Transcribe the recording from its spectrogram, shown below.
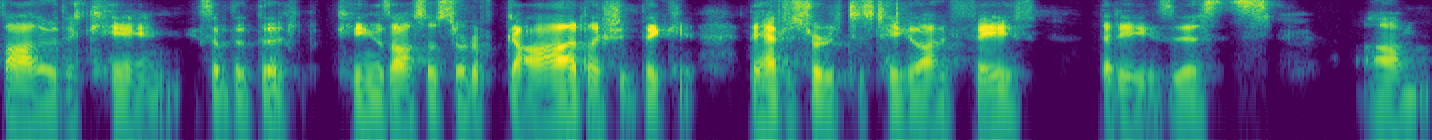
father, the king, except that the king is also sort of God. Like they they have to sort of just take it on faith that he exists. Um,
